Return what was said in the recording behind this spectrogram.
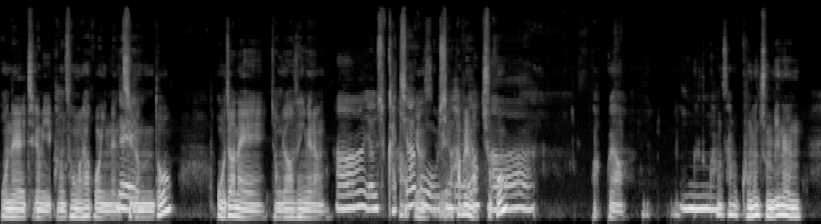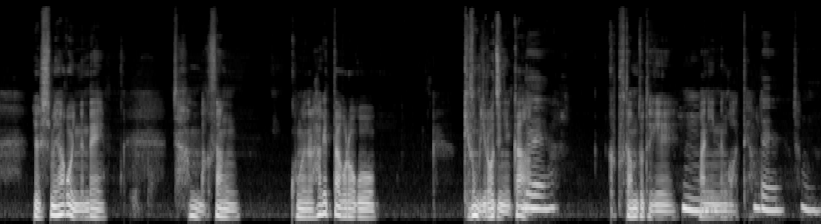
오늘 지금 이 방송을 하고 있는 네. 지금도 오전에 정경 선생님이랑 아 연습 같이 하, 하고 연습, 오신 합을 거예요? 맞추고 아. 왔고요. 음. 항상 공연 준비는 열심히 하고 있는데 참 막상 공연을 하겠다 그러고 계속 미뤄지니까 네. 그 부담도 되게 음. 많이 있는 것 같아요. 네. 음.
